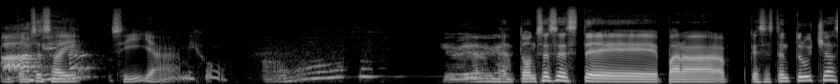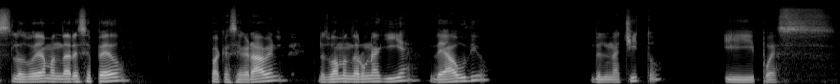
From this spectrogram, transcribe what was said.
Ah, Entonces ¿sí, ahí. ya? Sí, ya, mijo. Qué verga. Entonces, este, para que se estén truchas, les voy a mandar ese pedo para que se graben. Les voy a mandar una guía de audio del Nachito y pues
